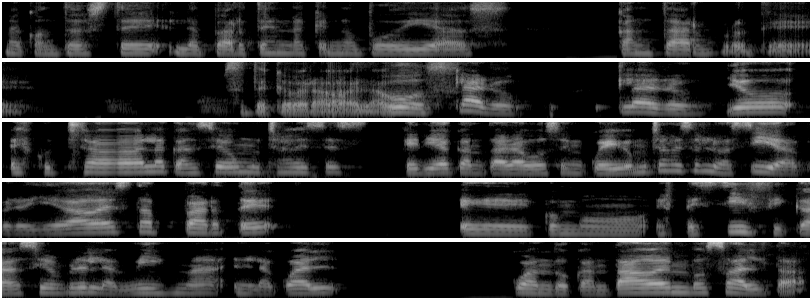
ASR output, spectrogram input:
me contaste la parte en la que no podías cantar porque se te quebraba la voz. Claro, claro. Yo escuchaba la canción, muchas veces quería cantar a voz en cuello, muchas veces lo hacía, pero llegaba a esta parte eh, como específica, siempre la misma, en la cual cuando cantaba en voz alta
